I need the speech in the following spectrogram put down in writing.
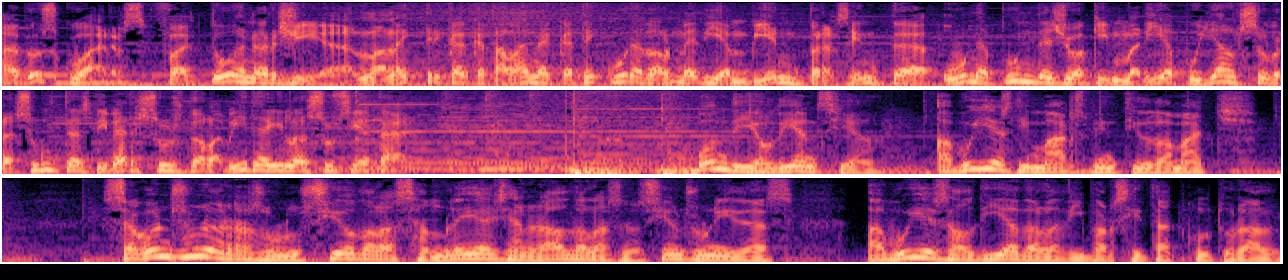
A dos quarts, Factor Energia, l'elèctrica catalana que té cura del medi ambient, presenta un apunt de Joaquim Maria Puyal sobre assumptes diversos de la vida i la societat. Bon dia, audiència. Avui és dimarts 21 de maig. Segons una resolució de l'Assemblea General de les Nacions Unides, avui és el dia de la diversitat cultural.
